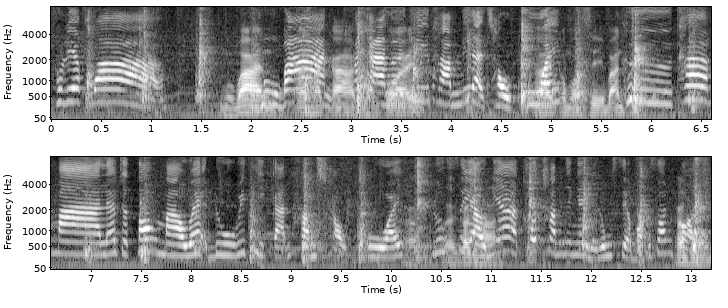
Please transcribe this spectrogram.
เขาเรียกว่า หมู่บ้านหมู่บ้านกาพัฒนาเลกล้วยยที่ทำนี่แหละเฉาก๊วยกมสี่บ้านคืติดอถ้ามาแล้วจะต้องมาแวะดูวิธีการทำเฉาก๊วยครับลุงแล้วก็เสี่ยวเนี่ยเขาทำยังไงเดี๋ยวลุงเสี่ยวบอกพี่ซ่อนครับก่อนผม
